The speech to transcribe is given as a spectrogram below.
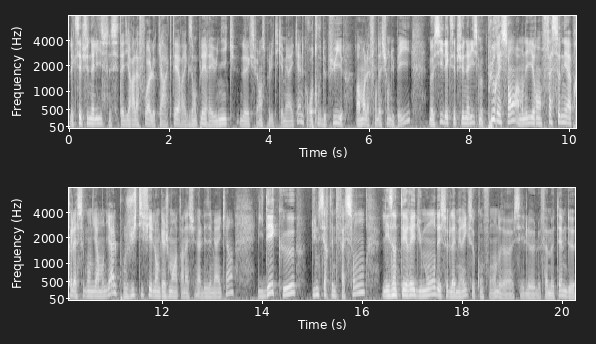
L'exceptionnalisme, c'est-à-dire à la fois le caractère exemplaire et unique de l'expérience politique américaine, qu'on retrouve depuis vraiment la fondation du pays, mais aussi l'exceptionnalisme plus récent, à mon avis, façonné après la Seconde Guerre mondiale pour justifier l'engagement international des Américains, l'idée que d'une certaine façon, les intérêts du monde et ceux de l'Amérique se confondent. Euh, c'est le, fameux thème de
